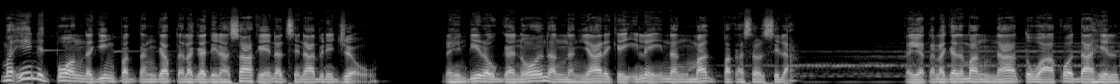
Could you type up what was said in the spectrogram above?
Mainit po ang naging pagtanggap talaga nila sa akin at sinabi ni Joe na hindi raw ganon ang nangyari kay Elaine nang magpakasal sila. Kaya talaga namang natuwa ako dahil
